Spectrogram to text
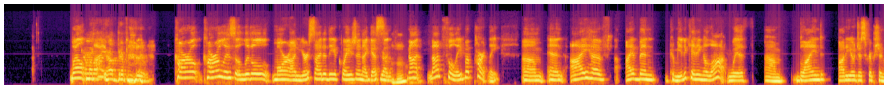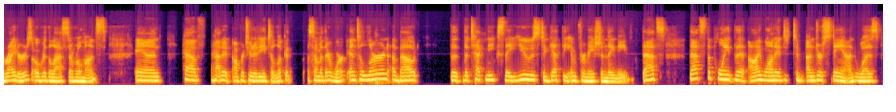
Well, Kim and I, I have different views. Carl Carl is a little more on your side of the equation, I guess, yeah. mm-hmm. not not fully, but partly. Um, and I have I have been communicating a lot with um, blind audio description writers over the last several months, and have had an opportunity to look at some of their work and to learn about the the techniques they use to get the information they need. That's that's the point that I wanted to understand was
